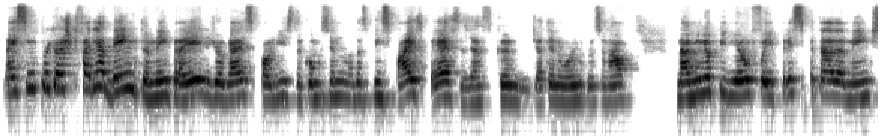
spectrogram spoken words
mas sim porque eu acho que faria bem também para ele jogar esse Paulista como sendo uma das principais peças, já ficando, já tendo um ano profissional. Na minha opinião, foi precipitadamente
